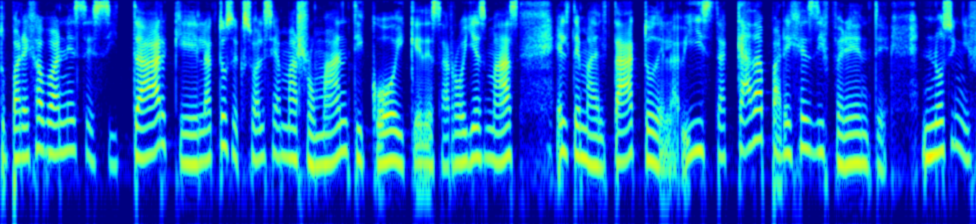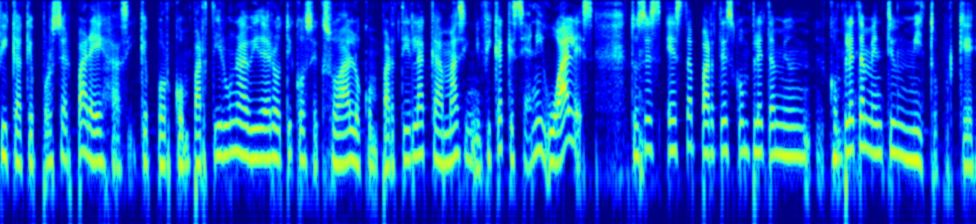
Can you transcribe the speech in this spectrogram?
tu pareja va a necesitar que el acto sexual sea más romántico y que desarrolles más el tema del tacto, de la vista. Cada pareja es diferente. No significa que por ser parejas y que por compartir una vida erótico sexual o compartir la cama significa que sean iguales. Entonces, esta parte es completamente un, mito, porque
